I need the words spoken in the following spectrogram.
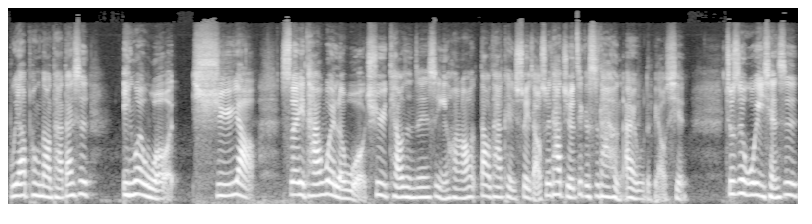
不要碰到他。但是因为我需要，所以他为了我去调整这件事情，然后到他可以睡着，所以他觉得这个是他很爱我的表现。就是我以前是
